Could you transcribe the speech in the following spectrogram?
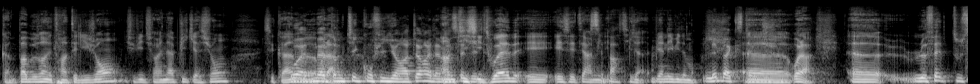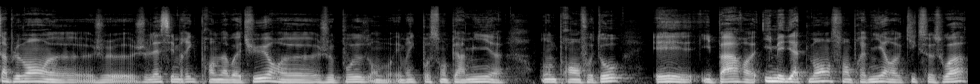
quand même pas besoin d'être intelligent, il suffit de faire une application, c'est quand même... Ouais, de mettre un petit configurateur et Un petit site web et, c'est terminé. C'est parti. Bien, évidemment. Les backstage. voilà. le fait, tout simplement, je, je, laisse Émeric prendre ma voiture, je pose, Émeric pose son permis, on le prend en photo et il part immédiatement sans prévenir qui que ce soit.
